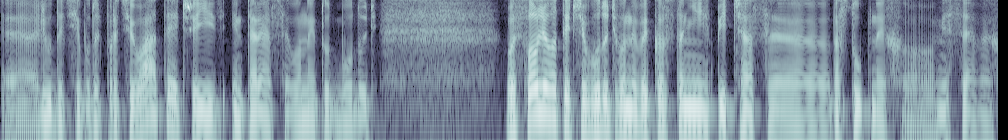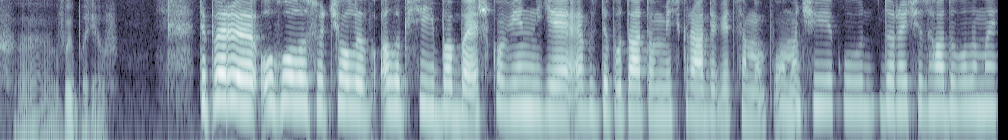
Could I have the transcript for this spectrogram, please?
е, люди ці будуть працювати, чиї інтереси вони тут будуть висловлювати, чи будуть вони використані під час е, наступних місцевих е, виборів. Тепер е, голос очолив Олексій Бабешко. Він є екс-депутатом міськради від самопомочі, яку, до речі, згадували ми.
